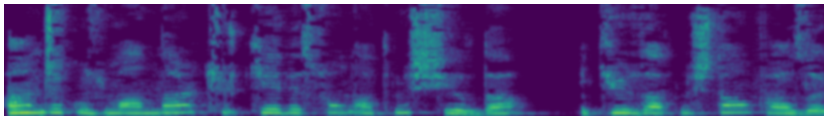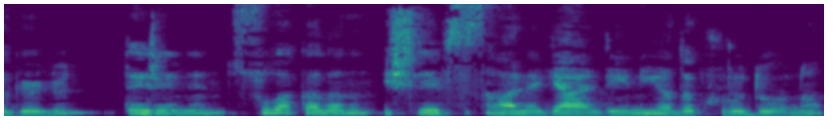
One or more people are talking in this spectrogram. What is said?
Ancak uzmanlar Türkiye'de son 60 yılda 260'tan fazla gölün, derenin, sulak alanın işlevsiz hale geldiğini ya da kuruduğunu,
